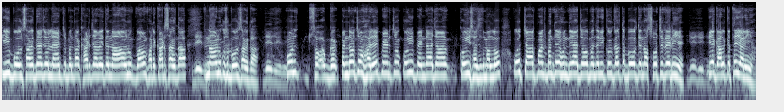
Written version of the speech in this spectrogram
ਕੀ ਬੋਲ ਸਕਦੇ ਆ ਜੋ ਲਾਈਨ 'ਚ ਬੰਦਾ ਖੜ ਜਾਵੇ ਤੇ ਨਾ ਉਹਨੂੰ ਬਾਹੋਂ ਫੜ ਕੱਢ ਸਕਦਾ ਨਾ ਉਹਨੂੰ ਕੁਝ ਬੋਲ ਸਕਦਾ। ਹੁਣ ਪਿੰਡਾਂ ਚੋਂ ਹਰੇਕ ਪਿੰਡ ਚੋਂ ਕੋਈ ਵੀ ਪਿੰਡ ਆ ਜਾਂ ਕੋਈ ਸੰਸਦ ਮੰਨ ਲਓ ਉਹ ਚਾਰ ਪੰਜ ਬੰਦੇ ਹੁੰਦੇ ਆ ਜੋ ਬੰਦੇ ਵੀ ਕੋਈ ਗਲਤ ਬੋਲ ਦਿੰਦਾ ਸੋਚਦੇ ਨਹੀਂ ਹੈ ਵੀ ਇਹ ਗੱਲ ਕਿੱਥੇ ਜਾਣੀ ਆ।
